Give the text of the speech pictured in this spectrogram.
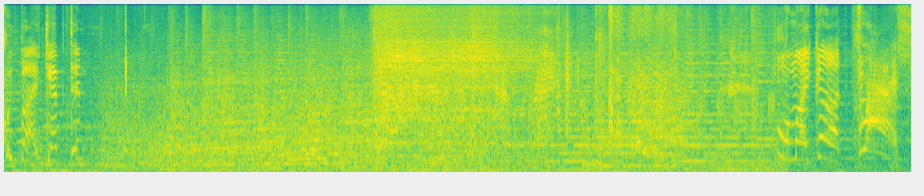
Goodbye, Captain! Oh my god! Flash!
